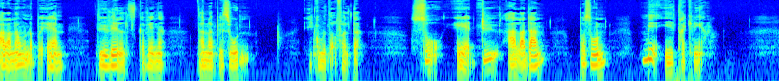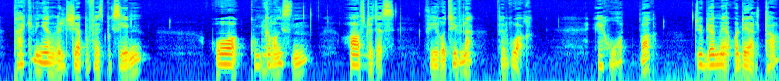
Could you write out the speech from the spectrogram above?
eller navnet på en du vil skal vinne denne episoden i kommentarfeltet, så er du eller den personen med i trekningen. Trekningen vil skje på Facebook-siden, og konkurransen avsluttes 24. februar. Jeg håper du blir med og deltar,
